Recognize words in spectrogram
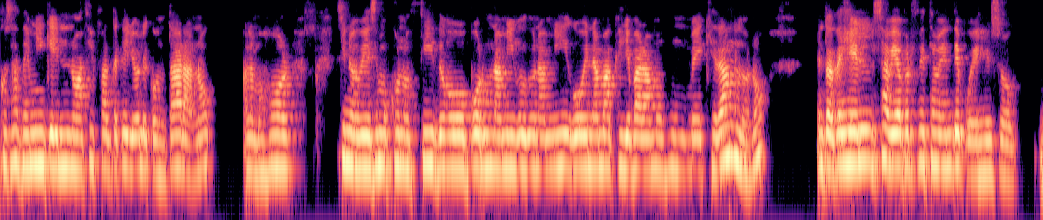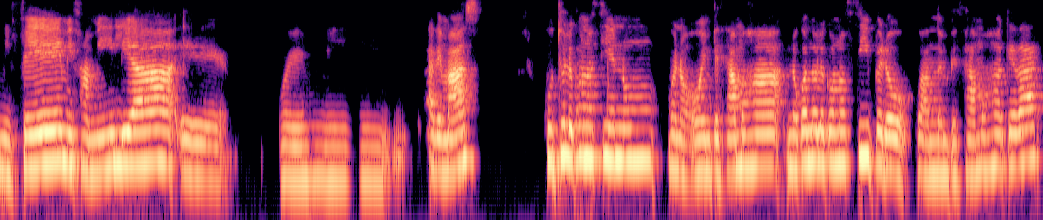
cosas de mí que no hacía falta que yo le contara, ¿no? A lo mejor si nos hubiésemos conocido por un amigo de un amigo y nada más que lleváramos un mes quedando, ¿no? Entonces él sabía perfectamente, pues eso, mi fe, mi familia, eh, pues mi... Además, justo le conocí en un, bueno, o empezamos a, no cuando le conocí, pero cuando empezamos a quedar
